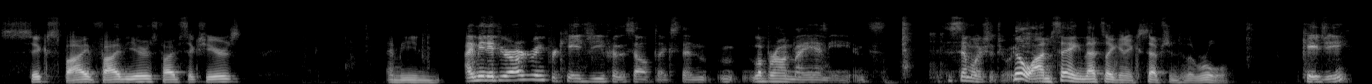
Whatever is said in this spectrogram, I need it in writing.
six, five, five years, five, six years. I mean, I mean, if you're arguing for KG for the Celtics, then LeBron Miami, it's it's a similar situation. no, I'm saying that's like an exception to the rule. KG.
